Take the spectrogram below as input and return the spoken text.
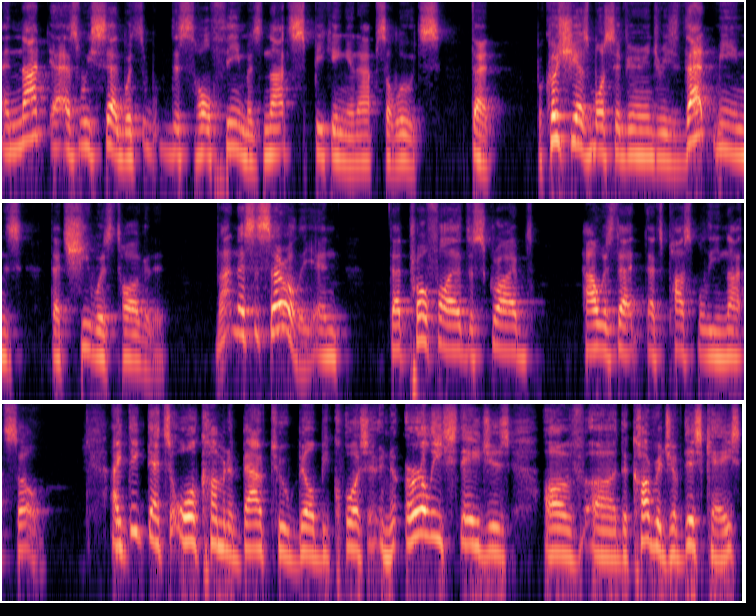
and not, as we said, with this whole theme is not speaking in absolutes. That because she has more severe injuries, that means that she was targeted. Not necessarily, and that profile described how is that that's possibly not so. I think that's all coming about to Bill because in the early stages of uh, the coverage of this case,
